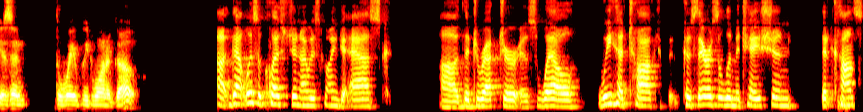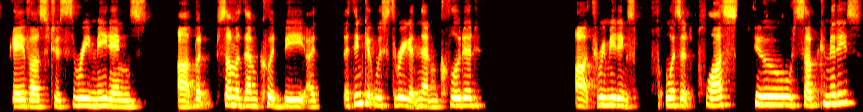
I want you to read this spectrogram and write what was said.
isn't the way we'd want to go. Uh, that was a question I was going to ask uh, the director as well. We had talked because there is a limitation that council gave us to three meetings, uh, but some of them could be. I I think it was three, and that included uh, three meetings. Was it plus two subcommittees?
